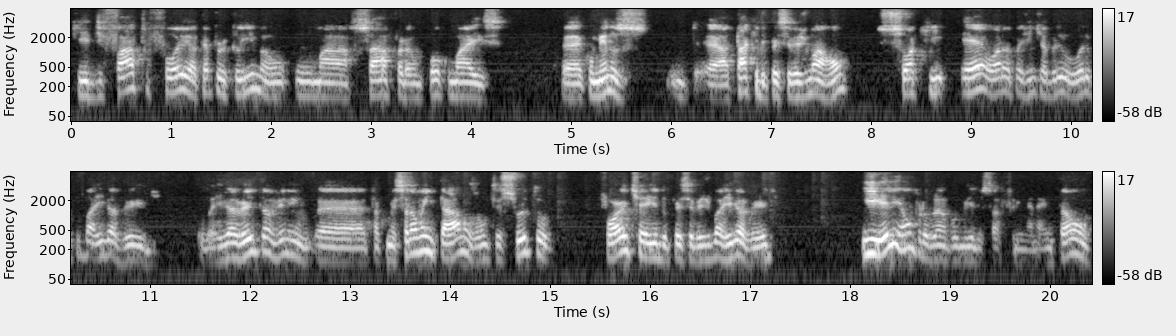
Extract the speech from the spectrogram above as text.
que de fato foi, até por clima, uma safra um pouco mais é, com menos é, ataque de percevejo marrom, só que é hora para a gente abrir o olho para o barriga verde. O barriga verde está é, tá começando a aumentar, nós vamos ter surto forte aí do percevejo barriga verde. E ele é um problema para o milho safrinha, né? Então,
